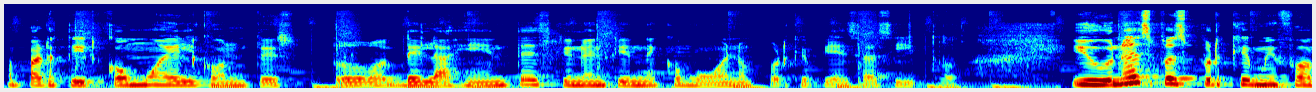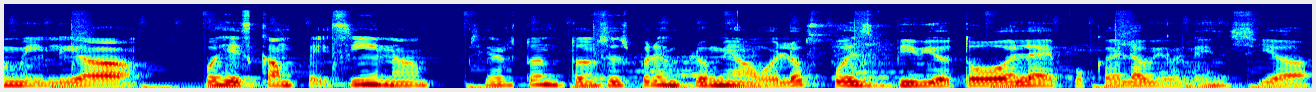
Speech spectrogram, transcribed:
a partir como el contexto de la gente, es que uno entiende como, bueno, por qué piensa así todo. Y uno es pues porque mi familia pues es campesina, ¿cierto? Entonces, por ejemplo, mi abuelo pues vivió toda la época de la violencia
